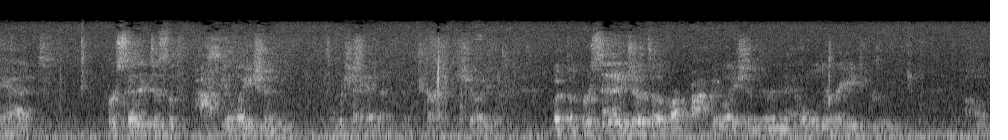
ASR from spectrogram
at percentages of the population, I wish I had a a chart to show you, but the percentages of our population that are in that older age group, um,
